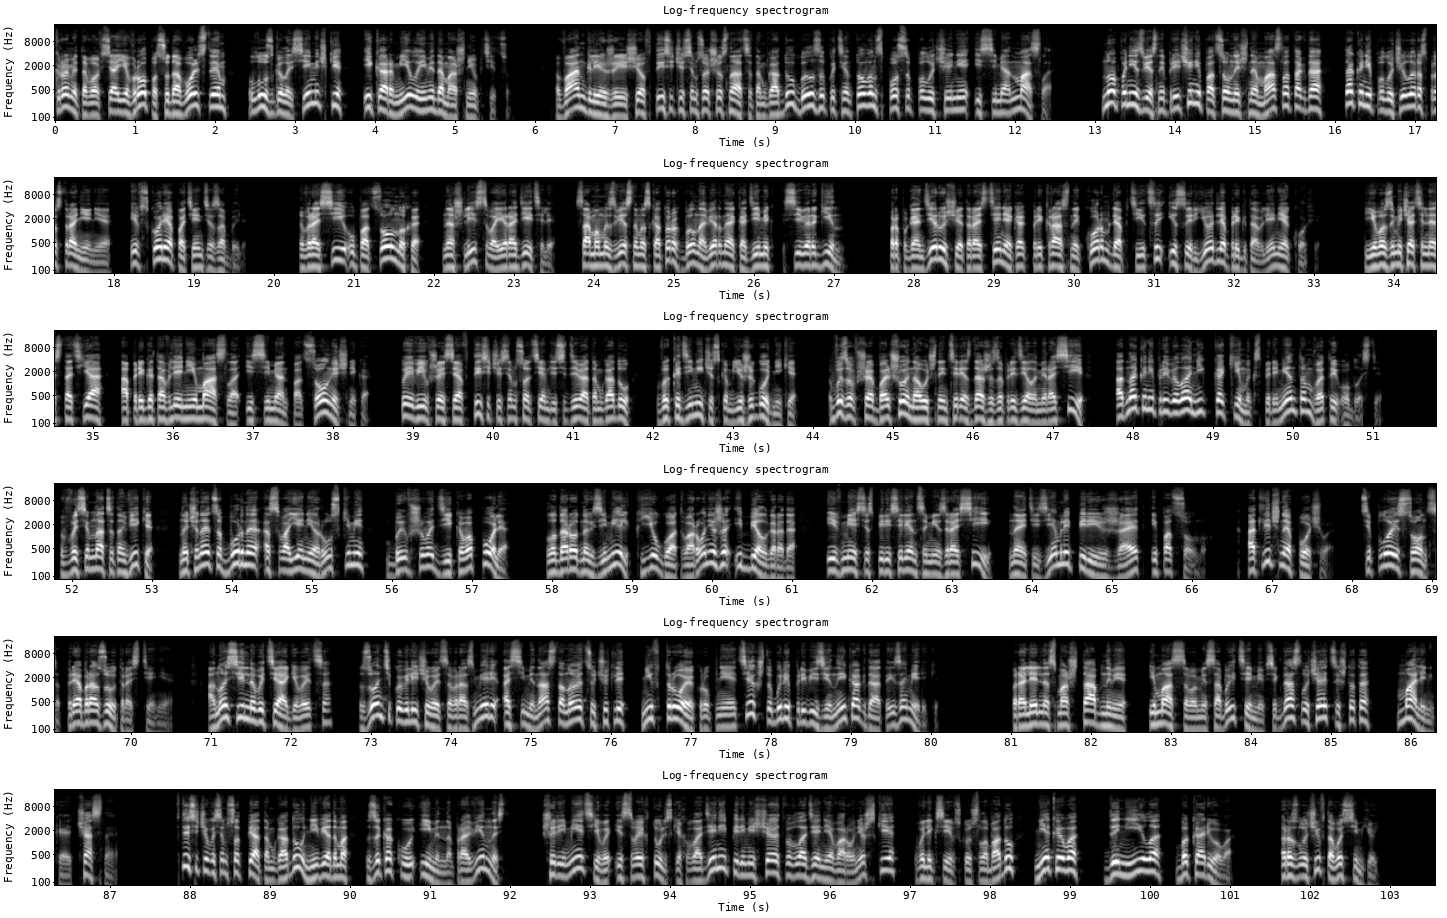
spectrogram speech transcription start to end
Кроме того, вся Европа с удовольствием лузгала семечки и кормила ими домашнюю птицу. В Англии же еще в 1716 году был запатентован способ получения из семян масла. Но по неизвестной причине подсолнечное масло тогда так и не получило распространения, и вскоре о патенте забыли. В России у подсолнуха нашлись свои родители, самым известным из которых был, наверное, академик Севергин, пропагандирующий это растение как прекрасный корм для птицы и сырье для приготовления кофе. Его замечательная статья о приготовлении масла из семян подсолнечника, появившаяся в 1779 году в академическом ежегоднике, вызвавшая большой научный интерес даже за пределами России, однако не привела ни к каким экспериментам в этой области. В XVIII веке начинается бурное освоение русскими бывшего дикого поля, плодородных земель к югу от Воронежа и Белгорода, и вместе с переселенцами из России на эти земли переезжает и подсолнух. Отличная почва, тепло и солнце преобразуют растение. Оно сильно вытягивается, зонтик увеличивается в размере, а семена становятся чуть ли не втрое крупнее тех, что были привезены когда-то из Америки. Параллельно с масштабными и массовыми событиями всегда случается что-то маленькое, частное. В 1805 году, неведомо за какую именно провинность, Шереметьевы из своих тульских владений перемещают во владения Воронежские, в Алексеевскую Слободу, некоего Даниила Бокарева, разлучив того с семьей.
